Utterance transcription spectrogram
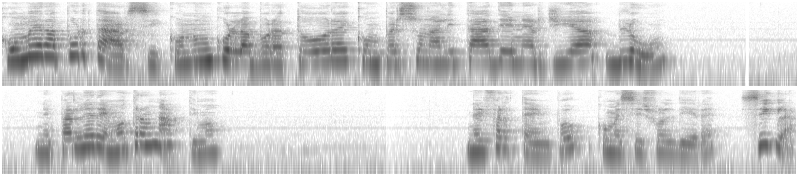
Come rapportarsi con un collaboratore con personalità di energia blu? Ne parleremo tra un attimo. Nel frattempo, come si suol dire, sigla!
